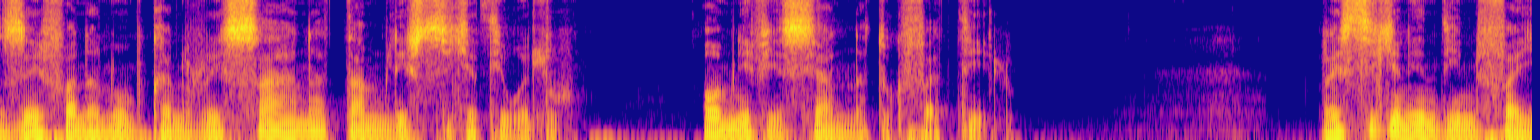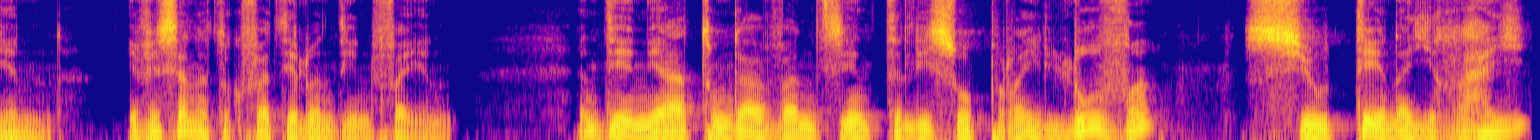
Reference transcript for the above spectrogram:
izay efa nanomboka noresahana tamin'ny lesotsika teo aloha, ao amin'ny Efesianina toko fahatelo. Raisintsika ny andininy fahenina, Efesiana toko fahatelo andininy fahenina, dia ny hahatongavan'ny Jentilisa ho mpiray lova sy ho tena iray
